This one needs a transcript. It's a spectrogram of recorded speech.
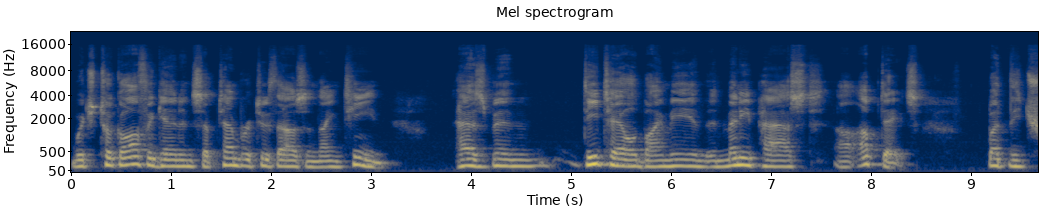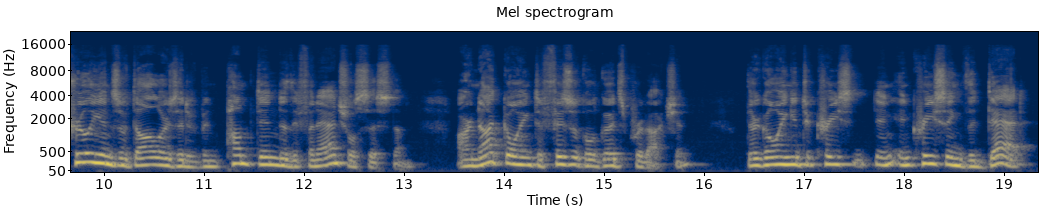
which took off again in September 2019, has been detailed by me in, in many past uh, updates. But the trillions of dollars that have been pumped into the financial system are not going to physical goods production. They're going into increase, in, increasing the debt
